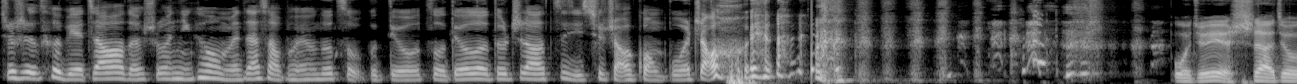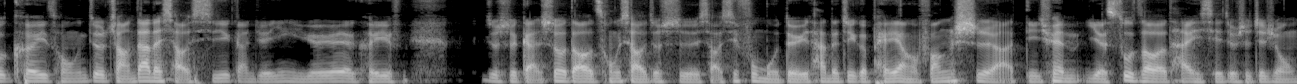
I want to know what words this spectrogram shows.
就是特别骄傲的说：“你看我们家小朋友都走不丢，走丢了都知道自己去找广播找回来。”我觉得也是啊，就可以从就长大的小西，感觉隐隐约约也可以就是感受到从小就是小西父母对于他的这个培养方式啊，的确也塑造了他一些就是这种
